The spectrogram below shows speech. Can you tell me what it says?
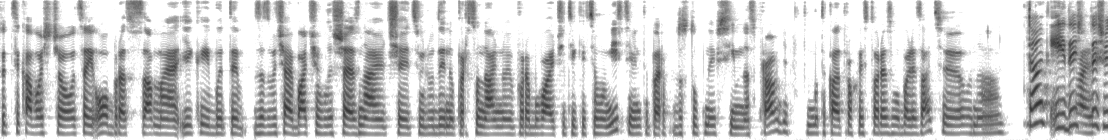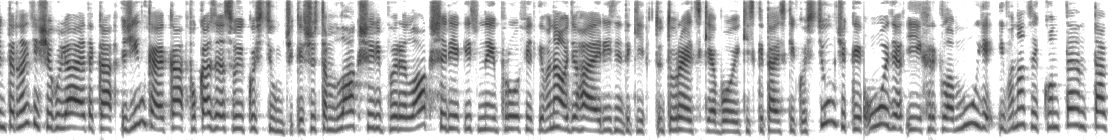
тут цікаво, що цей образ, саме який би ти зазвичай бачив лише знаючи цю людину персонально і перебуваючи тільки в цьому місці, він тепер доступний всім насправді. Тому така трохи історія з глобалізацією. Вона Так, і десь теж в інтернеті ще гуляє така жінка, яка показує свої костюмчики, щось там luxury, пере luxury, якийсь в неї профіль, і вона одягає різні такі турецькі або якісь китайські костюмчики, одяг і їх рекламує. І вона цей контент так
